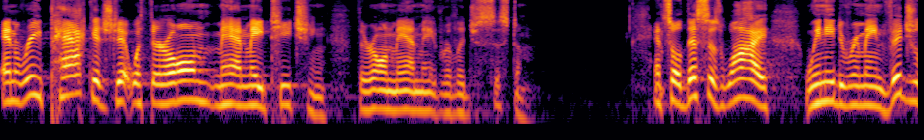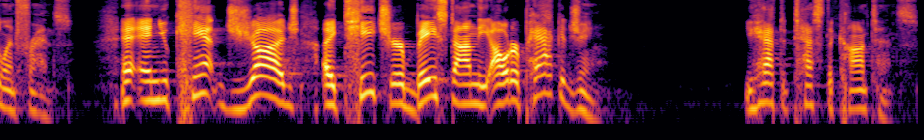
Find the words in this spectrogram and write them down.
and repackaged it with their own man made teaching, their own man made religious system. And so, this is why we need to remain vigilant, friends. And you can't judge a teacher based on the outer packaging. You have to test the contents.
